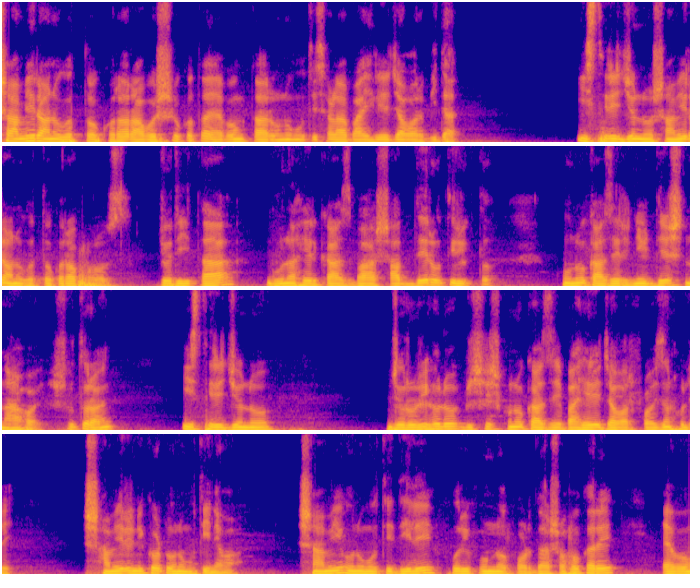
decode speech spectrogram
স্বামীর আনুগত্য করার আবশ্যকতা এবং তার অনুমতি ছাড়া বাইরে যাওয়ার বিধান। স্ত্রীর জন্য স্বামীর আনুগত্য করা ফরজ। যদি তা গুনাহের কাজ বা সাধ্যের অতিরিক্ত কোনো কাজের নির্দেশ না হয়, সুতরাং স্ত্রীর জন্য জরুরি হলো বিশেষ কোনো কাজে বাইরে যাওয়ার প্রয়োজন হলে স্বামীর নিকট অনুমতি নেওয়া। স্বামী অনুমতি দিলে পরিপূর্ণ পর্দা সহকারে এবং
